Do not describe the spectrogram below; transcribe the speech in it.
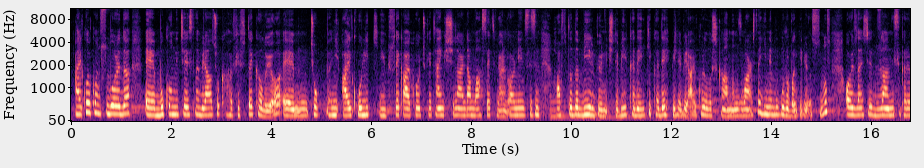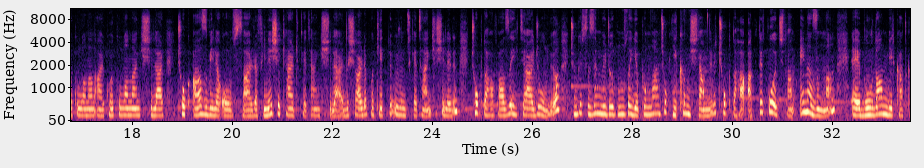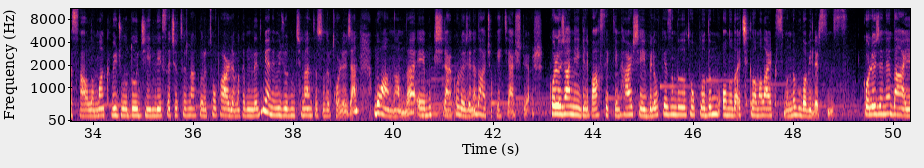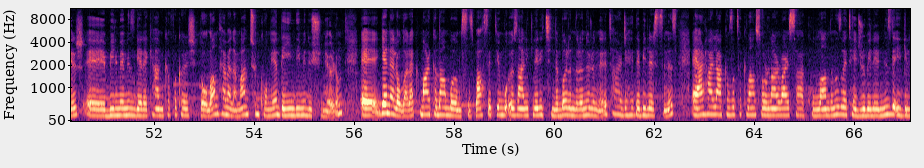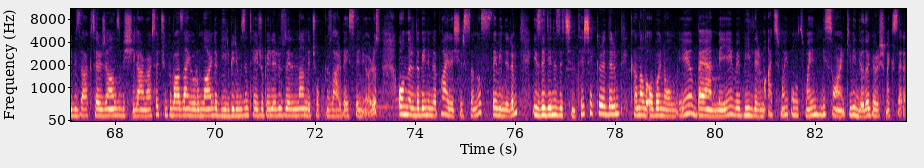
Alkol konusu bu arada e, bu konu içerisinde biraz çok hafifte kalıyor. E, çok hani alkolik, yüksek alkol tüketen kişilerden bahsetmiyorum. Örneğin sizin haftada bir gün işte bir kadeh, iki kadeh bile bir alkol alışkanlığınız varsa yine bu gruba giriyorsunuz. O yüzden işte düzenli sigara kullanan, alkol kullanan kişiler, çok az bile olsa rafine şeker tüketen kişiler, dışarıda paketli ürün tüketen kişilerin çok daha fazla ihtiyacı oluyor. Çünkü sizin vücudunuzda yapımdan çok yıkım işlemleri çok daha aktif. Bu açıdan en azından e, buradan bir katkı sağlamak, vücudu, cildi, saçı, tırnakları toparlamak adına dedim. Yani vücudun çimentosudur kolajen. Bu anlamda e, bu kişiler kolajene daha çok ihtiyaç duyar. Kolajenle ilgili bahsettiğim her şeyi blog yazında da topladım. Onu da açıklamalar kısmında bulabilirsiniz. Kolajene dair e, bilmemiz gereken kafa karışıklığı olan hemen hemen tüm konuya değindiğimi düşünüyorum. E, genel olarak markadan bağımsız bahsettiğim bu özellikleri içinde barındıran ürünleri tercih edebilirsiniz. Eğer hala aklınıza takılan sorular varsa, kullandığınız ve tecrübelerinizle ilgili bize aktaracağınız bir şeyler varsa çünkü bazen yorumlarda birbirimizin tecrübeleri üzerinden de çok güzel besleniyoruz. Onları da benimle paylaşırsanız sevinirim. İzlediğiniz için teşekkür ederim. Kanala abone olmayı, beğenmeyi ve bildirimi açmayı unutmayın. Bir sonraki videoda görüşmek üzere.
